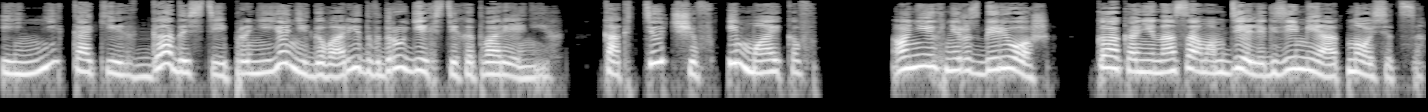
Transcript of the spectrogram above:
И никаких гадостей про нее не говорит в других стихотворениях, как Тютчев и Майков. О них не разберешь, как они на самом деле к зиме относятся.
